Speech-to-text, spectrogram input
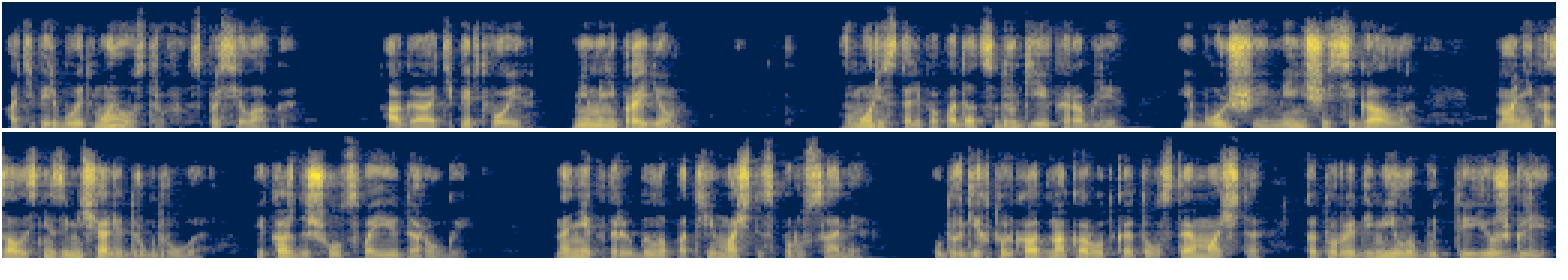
«А теперь будет мой остров?» — спросил Ака. «Ага, теперь твой. Мимо не пройдем». В море стали попадаться другие корабли, и больше, и меньше сигала, но они, казалось, не замечали друг друга и каждый шел своей дорогой. На некоторых было по три мачты с парусами, у других только одна короткая толстая мачта, которая дымила, будто ее жгли.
